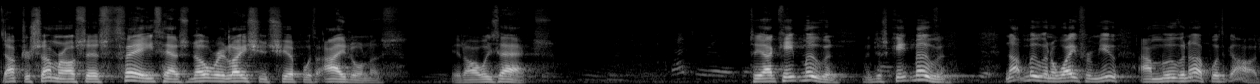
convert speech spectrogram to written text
Dr. Sumrall says faith has no relationship with idleness, it always acts. See, I keep moving. I just keep moving. Not moving away from you, I'm moving up with God.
